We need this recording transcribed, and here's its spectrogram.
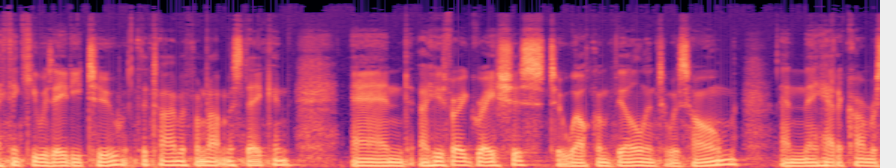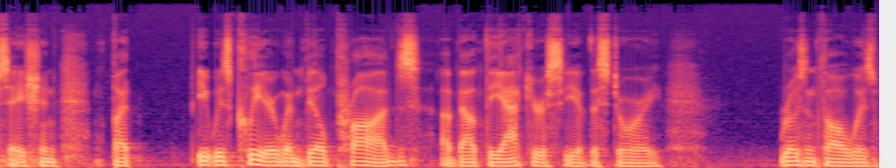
I think he was 82 at the time, if I'm not mistaken. And uh, he was very gracious to welcome Bill into his home, and they had a conversation. But it was clear when Bill prods about the accuracy of the story Rosenthal was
